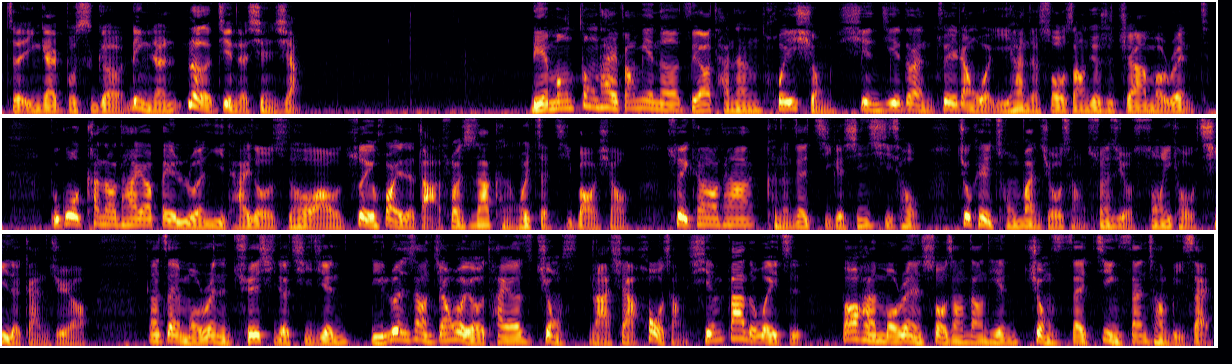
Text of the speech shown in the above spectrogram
这应该不是个令人乐见的现象。联盟动态方面呢，只要谈谈灰熊现阶段最让我遗憾的受伤就是 Ja Morant。不过看到他要被轮椅抬走的时候啊，我最坏的打算是他可能会整季报销，所以看到他可能在几个星期后就可以重返球场，算是有松一口气的感觉哦。那在 Moran 缺席的期间，理论上将会由 Tyus Jones 拿下后场先发的位置。包含 Moran 受伤当天，Jones 在近三场比赛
